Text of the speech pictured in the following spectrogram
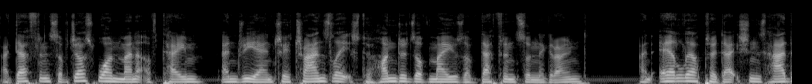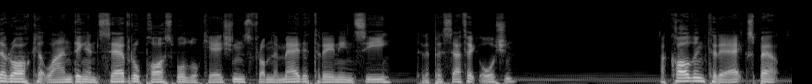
A difference of just one minute of time in re-entry translates to hundreds of miles of difference on the ground, and earlier predictions had the rocket landing in several possible locations from the Mediterranean Sea to the Pacific Ocean. According to the experts,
